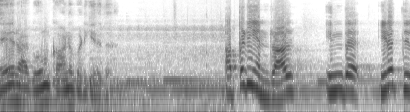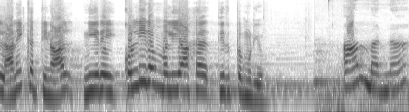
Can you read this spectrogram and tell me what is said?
நேராகவும் காணப்படுகிறது. அப்படி என்றால் இந்த இடத்தில் அணை கட்டினால் நீரை கொள்ளிடம் வழியாக திருப்ப முடியும். ஆம் மன்னா.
